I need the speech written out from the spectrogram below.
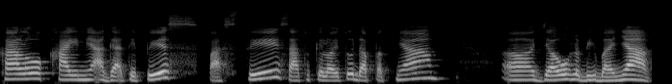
Kalau kainnya agak tipis, pasti 1 kilo itu dapatnya, eee, jauh lebih banyak.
